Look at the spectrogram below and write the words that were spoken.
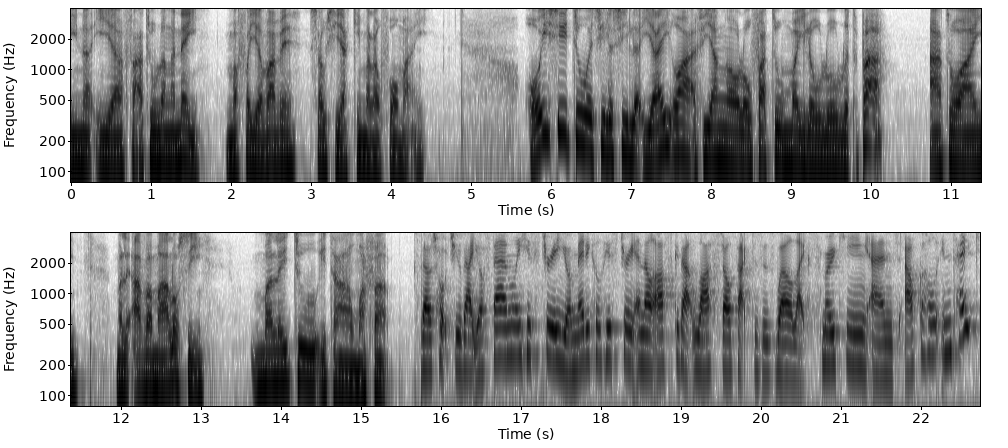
ina ia whaatulanga nei, ma whaia vave sausiaki ma lau fō mai o isi tu e sila sila i ai o a fianga o lau fatu mai lau lau le tapa, a to ai ma ava malosi, male tu i tāu mawha. They'll talk to you about your family history, your medical history, and they'll ask about lifestyle factors as well, like smoking and alcohol intake.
